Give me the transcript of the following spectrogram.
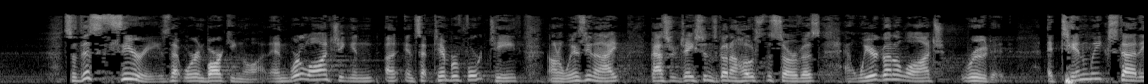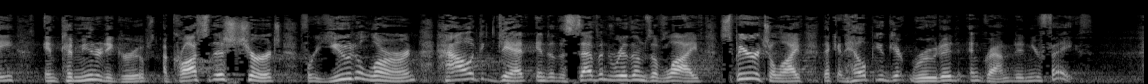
So this series that we're embarking on, and we're launching in, uh, in September 14th on a Wednesday night, Pastor Jason's going to host the service, and we're going to launch Rooted a 10 week study in community groups across this church for you to learn how to get into the seven rhythms of life, spiritual life, that can help you get rooted and grounded in your faith.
